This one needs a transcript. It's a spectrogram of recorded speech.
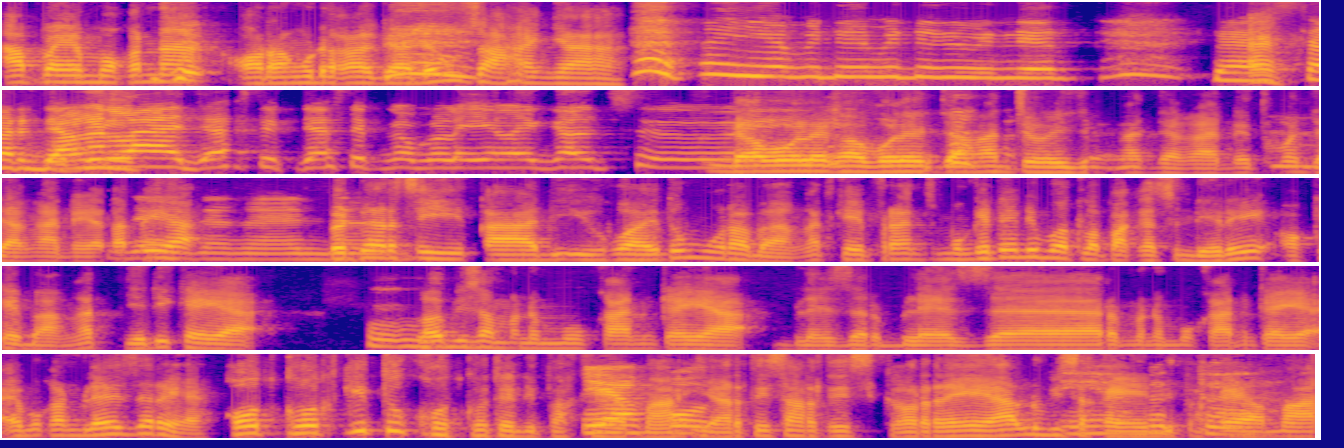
apa yang mau kena? Orang udah kagak ada usahanya. Iya bener bener bener. Dasar tapi- janganlah. just tip just tip nggak boleh ilegal cuy. Nggak boleh nggak boleh. Jangan cuy. Jangan jangan. Itu mah jangan ya. Tapi ya Jangan, bener jangan. sih tadi Ihwa itu murah banget kayak friends mungkin ini buat lo pakai sendiri oke banget jadi kayak Mm-mm. lo bisa menemukan kayak blazer blazer menemukan kayak eh bukan blazer ya coat coat gitu coat coat yang dipakai Iya, sama coat. artis-artis Korea lu bisa Iya, kayak betul. dipakai sama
